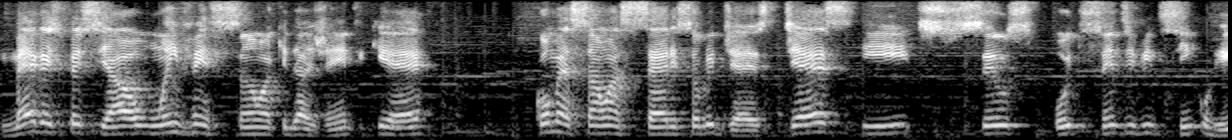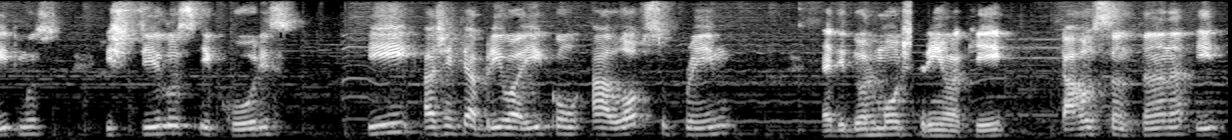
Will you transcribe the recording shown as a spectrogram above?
mega especial, uma invenção aqui da gente, que é começar uma série sobre jazz. Jazz e seus 825 ritmos, estilos e cores. E a gente abriu aí com a Love Supreme, é de dois monstrinhos aqui, Carlos Santana e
